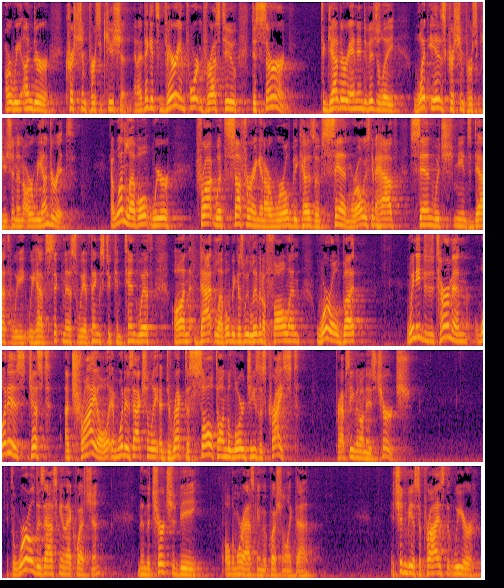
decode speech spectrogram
Are we under Christian persecution? And I think it's very important for us to discern together and individually what is Christian persecution and are we under it? At one level, we're fraught with suffering in our world because of sin. We're always going to have sin, which means death. We, we have sickness. We have things to contend with on that level because we live in a fallen world. But we need to determine what is just a trial and what is actually a direct assault on the Lord Jesus Christ, perhaps even on his church. If the world is asking that question, then the church should be all the more asking a question like that. It shouldn't be a surprise that we are,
